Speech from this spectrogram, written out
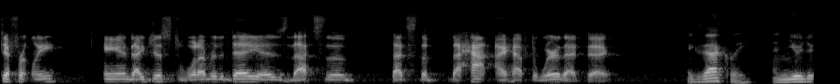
differently. And I just whatever the day is, that's the that's the the hat I have to wear that day. Exactly. And you do,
